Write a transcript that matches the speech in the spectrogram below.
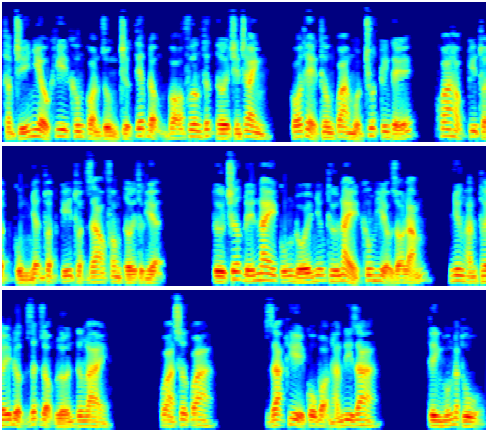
thậm chí nhiều khi không còn dùng trực tiếp động võ phương thức tới chiến tranh, có thể thông qua một chút kinh tế, khoa học kỹ thuật cùng nhận thuật kỹ thuật giao phong tới thực hiện. Từ trước đến nay cũng đối những thứ này không hiểu rõ lắm nhưng hắn thấy được rất rộng lớn tương lai. Qua sơ qua dạ khi cô bọn hắn đi ra. Tình huống đặc thù,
